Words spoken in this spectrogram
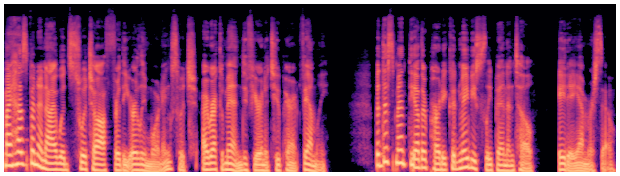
My husband and I would switch off for the early mornings, which I recommend if you're in a two parent family. But this meant the other party could maybe sleep in until 8 a.m. or so.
